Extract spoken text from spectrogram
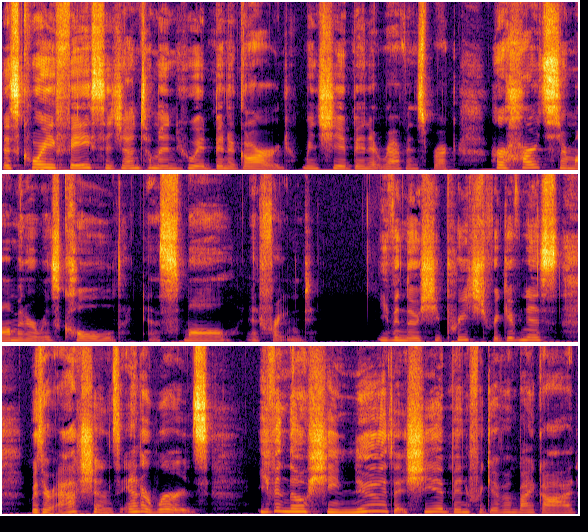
As Corrie faced a gentleman who had been a guard when she had been at Ravensbrück, her heart's thermometer was cold and small and frightened. Even though she preached forgiveness with her actions and her words, even though she knew that she had been forgiven by God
